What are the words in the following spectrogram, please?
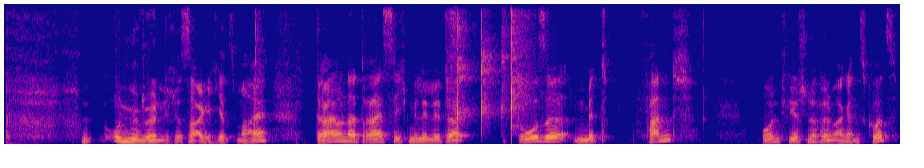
pff, Ungewöhnliches, sage ich jetzt mal. 330 Milliliter Dose mit Pfand. Und wir schnüffeln mal ganz kurz.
